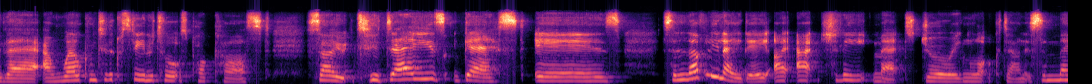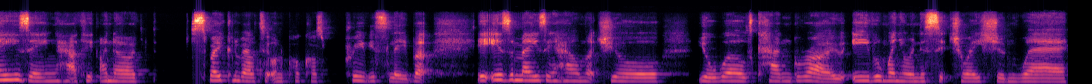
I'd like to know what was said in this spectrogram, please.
there, and welcome to the Christina Talks podcast. So, today's guest is it's a lovely lady I actually met during lockdown. It's amazing how I think I know I've spoken about it on a podcast previously, but it is amazing how much your your world can grow, even when you're in a situation where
